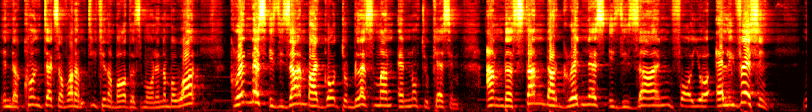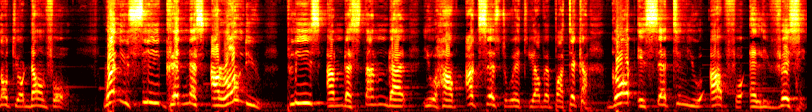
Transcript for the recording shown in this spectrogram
in the context of what I'm teaching about this morning. Number one, greatness is designed by God to bless man and not to curse him. Understand that greatness is designed for your elevation, not your downfall. When you see greatness around you, please understand that you have access to it. You have a partaker. God is setting you up for elevation.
